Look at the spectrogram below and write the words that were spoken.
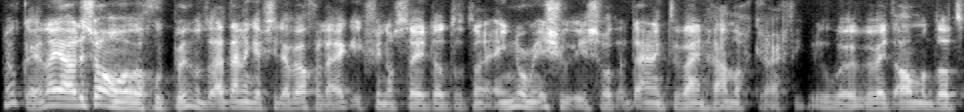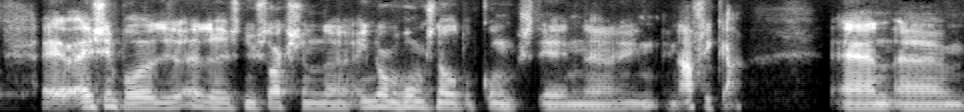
Oké, nou ja, dat is wel een goed punt, want uiteindelijk heeft hij daar wel gelijk. Ik vind nog steeds dat het een enorm issue is wat uiteindelijk te weinig aandacht krijgt. Ik bedoel, we, we weten allemaal dat, eh, heel simpel, er is- er is nu straks een eh, enorme hongersnood op komst in, eh, in, Afrika. En ehm,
